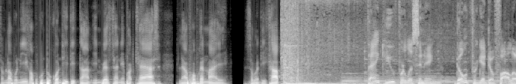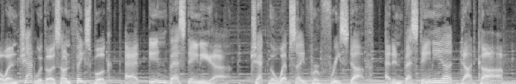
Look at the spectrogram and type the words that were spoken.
สำหรับวันนี้ขอบคุณทุกคนที่ติดตาม Invest Tania Podcast แล้วพบกันใหม่ สวัสดีครับ Thank you for listening. Don't forget to follow and chat with us on Facebook at Investania. Check the website for free stuff at investania.com.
